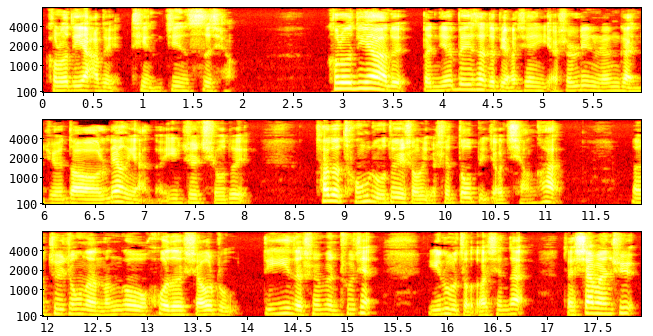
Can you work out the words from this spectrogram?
克罗地亚队挺进四强。克罗地亚队本届杯赛的表现也是令人感觉到亮眼的一支球队，他的同组对手也是都比较强悍。那最终呢，能够获得小组第一的身份出现，一路走到现在，在下半区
